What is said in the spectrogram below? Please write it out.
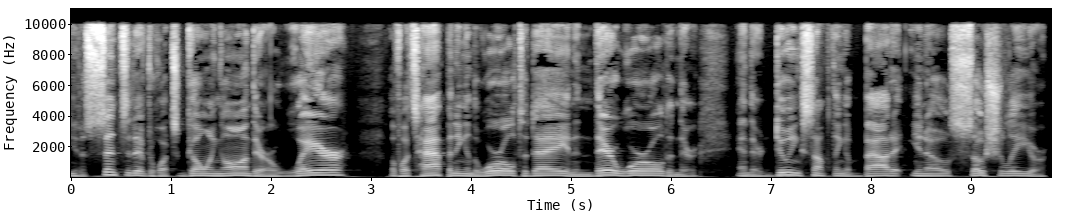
you know sensitive to what's going on. They're aware of what's happening in the world today and in their world, and they're and they're doing something about it, you know, socially or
